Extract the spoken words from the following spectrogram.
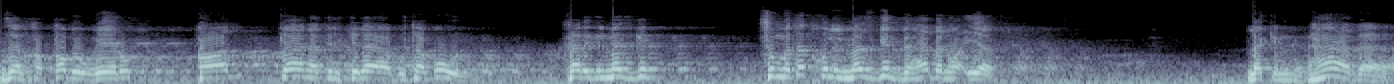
زي الخطابي وغيره. قال كانت الكلاب تبول خارج المسجد ثم تدخل المسجد ذهابا وإيابا. لكن هذا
